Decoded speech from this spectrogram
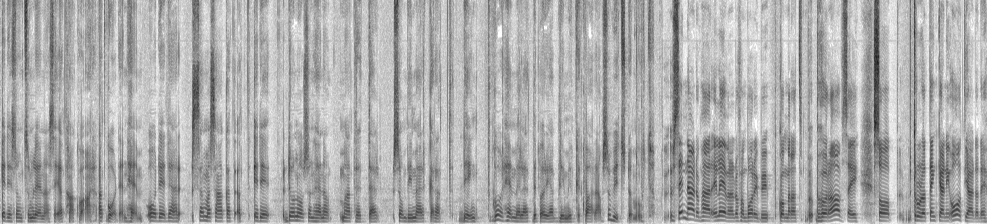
är det sånt som lönar sig att ha kvar, att gå den hem. Och det är där samma sak att, att är det då några sådana här maträtter som vi märker att det inte går hem eller att det börjar bli mycket kvar av så byts de ut. Sen när de här eleverna då från Borgby kommer att höra av sig så tror du att tänker ni åtgärda det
